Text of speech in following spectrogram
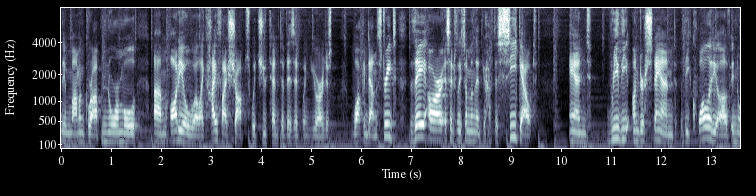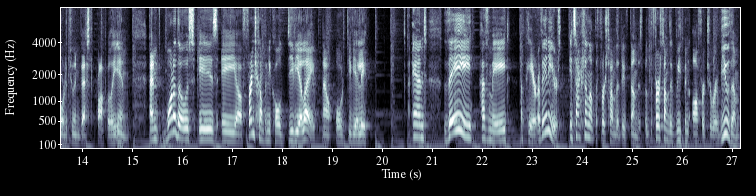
the mom and grop normal um, audio like hi-fi shops, which you tend to visit when you are just walking down the street. They are essentially something that you have to seek out and really understand the quality of in order to invest properly in. And one of those is a uh, French company called Devialet now, or Devialet, and they have made a pair of in-ears. It's actually not the first time that they've done this, but the first time that we've been offered to review them.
